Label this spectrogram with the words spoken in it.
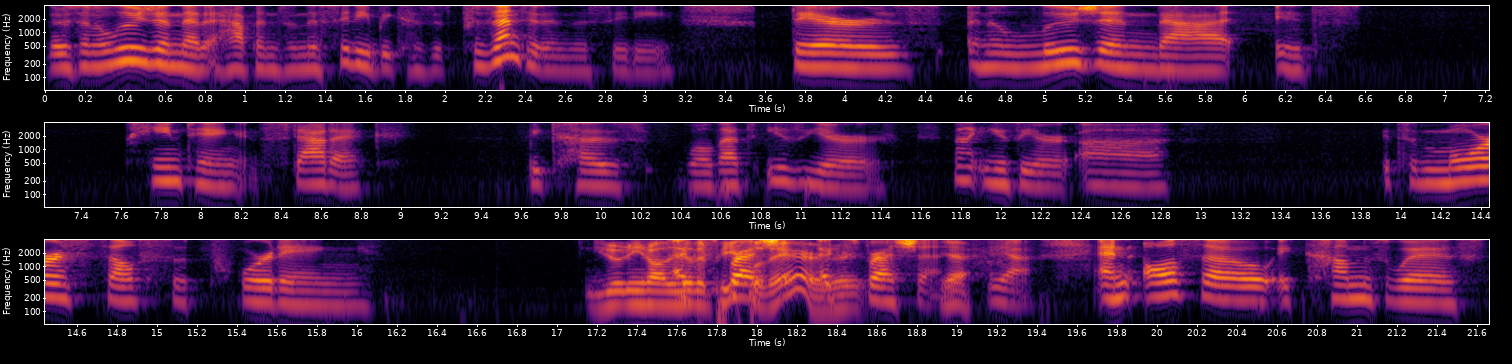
there's an illusion that it happens in the city because it's presented in the city. There's an illusion that it's painting, it's static because, well, that's easier. Not easier. Uh, it's a more self supporting You don't need all the other people expression. there. They're- Expression. Yeah. Yeah. And also, it comes with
